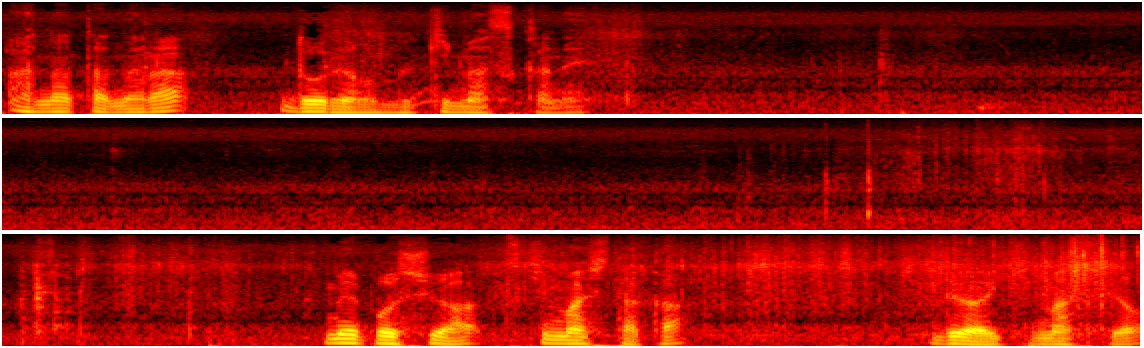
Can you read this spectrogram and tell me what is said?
あなたならどれを抜きますかね？目星はつきましたか？ではいきますよ。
